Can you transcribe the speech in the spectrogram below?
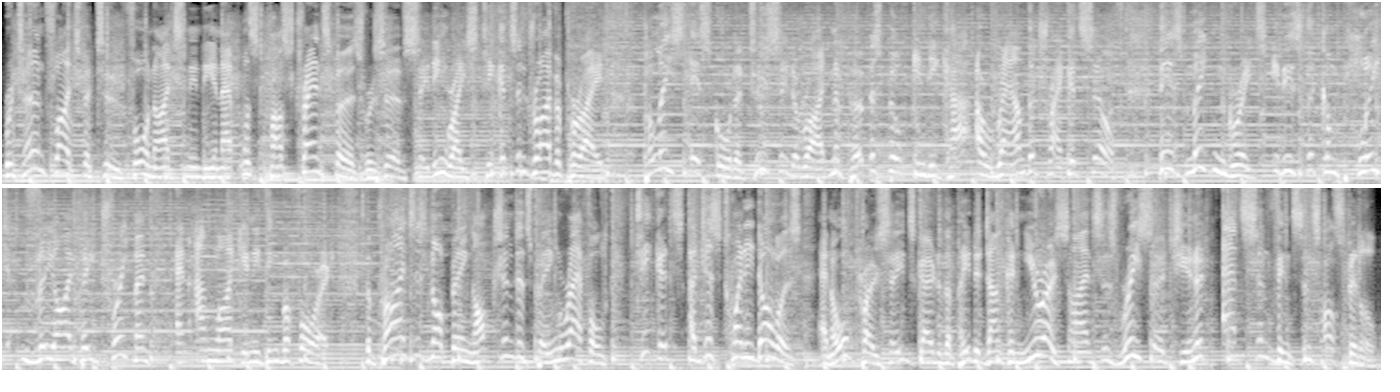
return flights for two, four nights in Indianapolis, plus transfers, reserved seating, race tickets, and driver parade. Police escort a two seater ride in a purpose built Indy car around the track itself. There's meet and greets. It is the complete VIP treatment, and unlike anything before it. The prize is not being auctioned, it's being raffled. Tickets are just $20, and all proceeds go to the Peter Duncan Neurosciences Research Unit at St Vincent's Hospital.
